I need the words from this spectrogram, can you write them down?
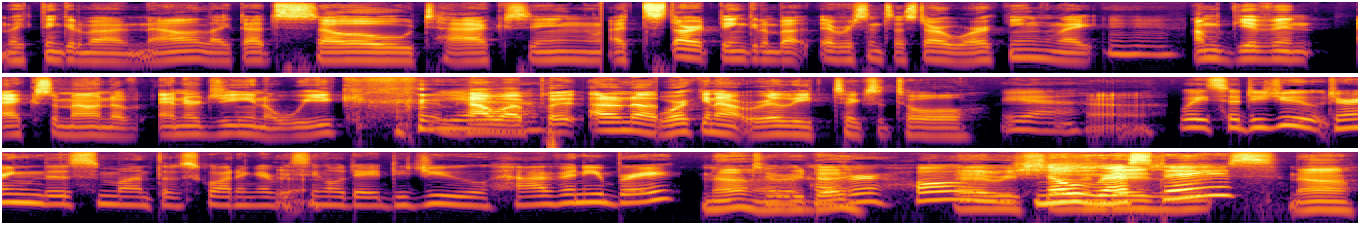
like thinking about it now, like that's so taxing. I start thinking about ever since I started working, like Mm-hmm. I'm given X amount of energy in a week, and how I put. I don't know. Working out really takes a toll. Yeah. Uh, Wait, so did you during this month of squatting every Yeah. single day? Did you have any break no, to every day. recover? Holy Every no rest days days? No,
